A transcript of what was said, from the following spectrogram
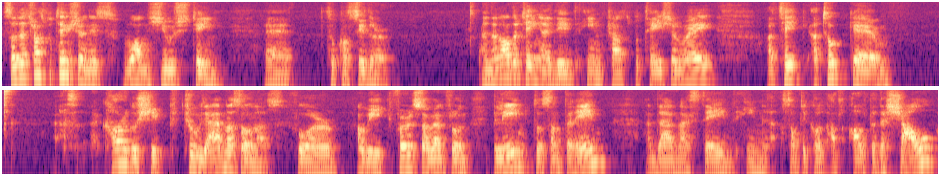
So the transportation is one huge thing uh, to consider. And another thing I did in transportation way, I take I took um, cargo ship through the Amazonas for a week. First I went from Belém to Santarém and then I stayed in something called Alter do Chão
